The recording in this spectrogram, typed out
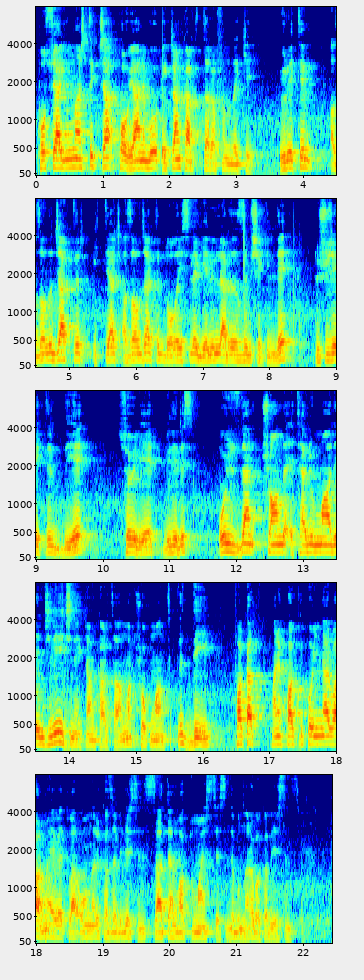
POS yaygınlaştıkça POV yani bu ekran kartı tarafındaki üretim azalacaktır, ihtiyaç azalacaktır. Dolayısıyla gelirler de hızlı bir şekilde düşecektir diye söyleyebiliriz. O yüzden şu anda Ethereum madenciliği için ekran kartı almak çok mantıklı değil. Fakat hani farklı coinler var mı? Evet var. Onları kazabilirsiniz. Zaten What sitesinde bunlara bakabilirsiniz.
